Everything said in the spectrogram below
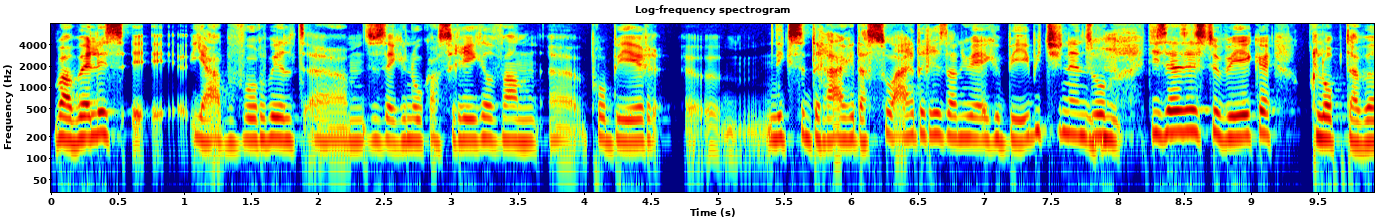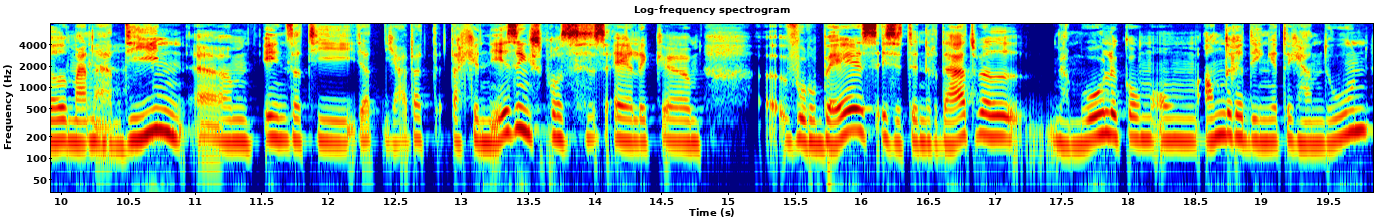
wat wel is, eh, eh, ja, bijvoorbeeld, ze zeggen ook als regel van uh, probeer uh, niks te dragen dat zwaarder is dan je eigen babytje en zo. Mm -hmm. Die zes eerste weken klopt dat wel. Maar nadien, um, eens dat, die, dat, ja, dat, dat genezingsproces eigenlijk voorbij is, is het inderdaad wel ja, mogelijk om, om andere dingen te gaan doen.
